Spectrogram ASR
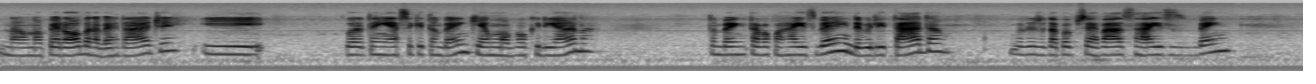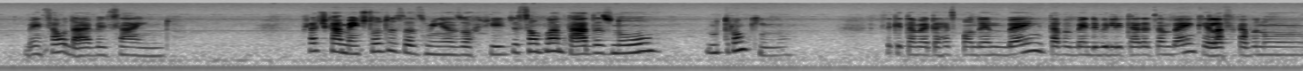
não, na peroba na verdade, e agora tem essa aqui também, que é uma valquiriana, também estava com a raiz bem debilitada, agora já dá para observar as raízes bem, bem saudáveis saindo. Praticamente todas as minhas orquídeas são plantadas no no tronquinho. Essa aqui também tá respondendo bem, tava bem debilitada também, que ela ficava num,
